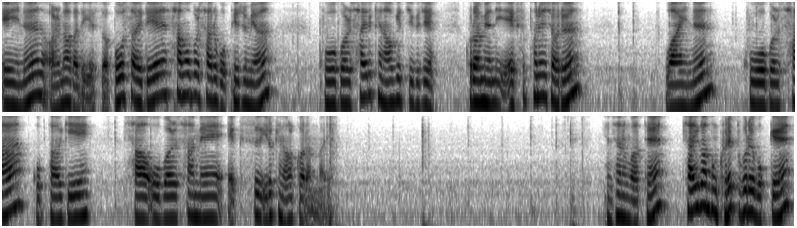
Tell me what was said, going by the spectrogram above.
a는 얼마가 되겠어? 보스 사이드에 3 오버 4를 곱해주면 9 오버 4 이렇게 나오겠지 그지? 그러면 이 엑스포넨셜은 y는 9 오버 4 곱하기 4 오버 3의 x 이렇게 나올 거란 말이야 괜찮은 것 같아? 자 이거 한번 그래프 그려볼게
